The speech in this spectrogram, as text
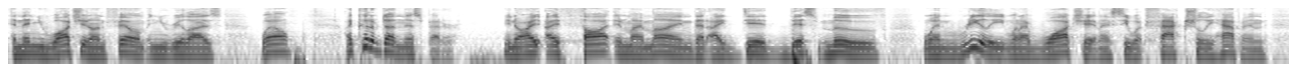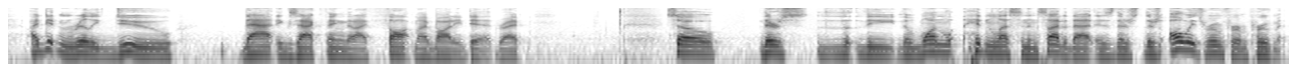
and then you watch it on film and you realize, well, I could have done this better. You know, I, I thought in my mind that I did this move when really, when I watch it and I see what factually happened, I didn't really do that exact thing that I thought my body did, right? So there's the the the one hidden lesson inside of that is there's there's always room for improvement,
